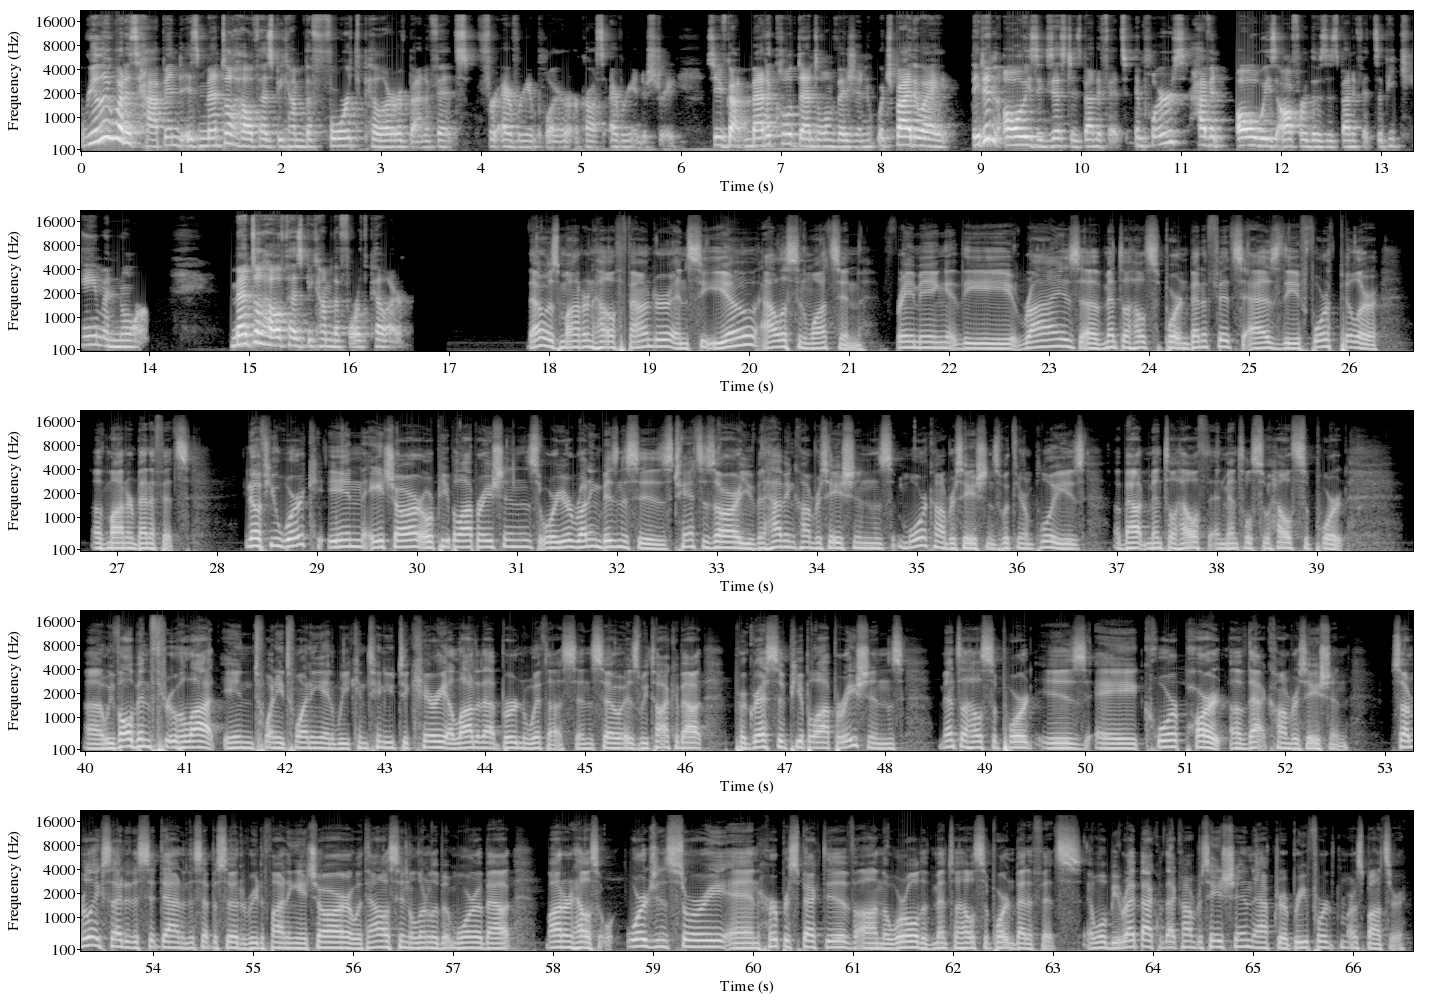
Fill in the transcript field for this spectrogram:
Really, what has happened is mental health has become the fourth pillar of benefits for every employer across every industry. So you've got medical, dental, and vision, which, by the way, they didn't always exist as benefits. Employers haven't always offered those as benefits, it became a norm. Mental health has become the fourth pillar. That was Modern Health founder and CEO Alyson Watson, framing the rise of mental health support and benefits as the fourth pillar of modern benefits. You know, if you work in HR or people operations or you're running businesses, chances are you've been having conversations, more conversations with your employees about mental health and mental health support. Uh, we've all been through a lot in 2020 and we continue to carry a lot of that burden with us. And so, as we talk about progressive people operations, mental health support is a core part of that conversation. So, I'm really excited to sit down in this episode of Redefining HR with Alyson to learn a little bit more about Modern Health's origin story and her perspective on the world of mental health support and benefits. And we'll be right back with that conversation after a brief word from our sponsor.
